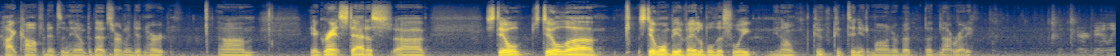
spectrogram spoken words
high confidence in him, but that certainly didn't hurt. Um, yeah, Grant's status uh, still still. Uh, still won't be available this week. You know, to continue to monitor, but but not ready. Eric Bailey.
